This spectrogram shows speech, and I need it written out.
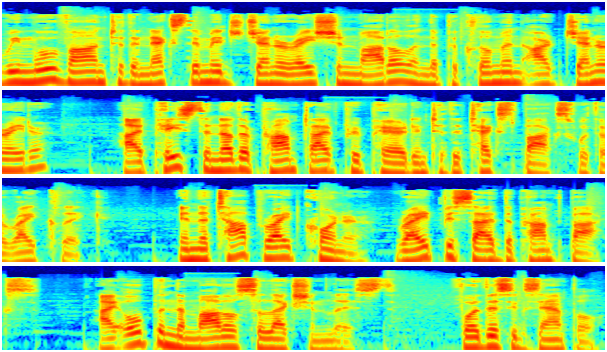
we move on to the next image generation model in the Piclumen Art Generator? I paste another prompt I've prepared into the text box with a right click. In the top right corner, right beside the prompt box, I open the model selection list. For this example,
